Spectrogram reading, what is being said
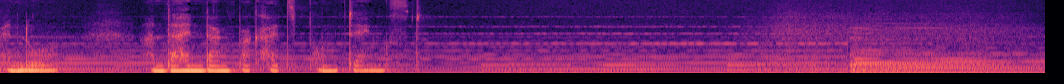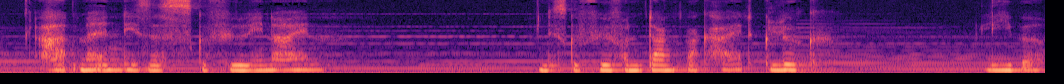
wenn du an deinen Dankbarkeitspunkt denkst. Atme in dieses Gefühl hinein in das Gefühl von Dankbarkeit, Glück, Liebe,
